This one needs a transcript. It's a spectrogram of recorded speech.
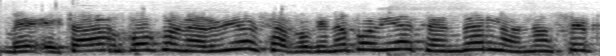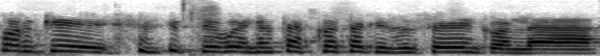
me, estaba un poco nerviosa porque no podía atenderlos, no sé por qué. Este, bueno, estas cosas que suceden con la...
